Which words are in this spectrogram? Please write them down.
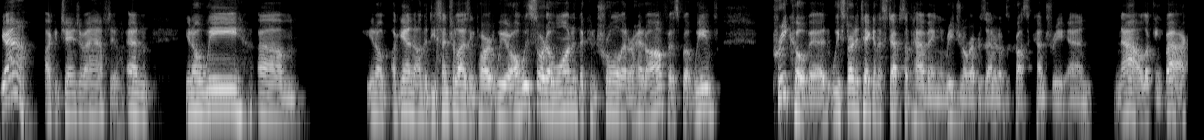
Yeah i can change if i have to. And you know we um you know again on the decentralizing part we always sort of wanted the control at our head office but we've pre-COVID, we started taking the steps of having regional representatives across the country. And now looking back,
